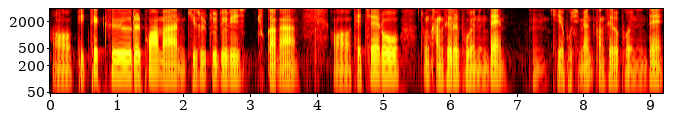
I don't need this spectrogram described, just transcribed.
어, 빅테크를 포함한 기술주들의 주가가 어, 대체로 좀 강세를 보였는데 음, 뒤에 보시면 강세를 보였는데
